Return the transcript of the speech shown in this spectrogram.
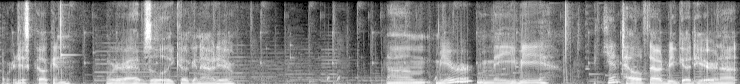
So we're just cooking. We're absolutely cooking out here. Um, mirror? Maybe? I can't tell if that would be good here or not.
